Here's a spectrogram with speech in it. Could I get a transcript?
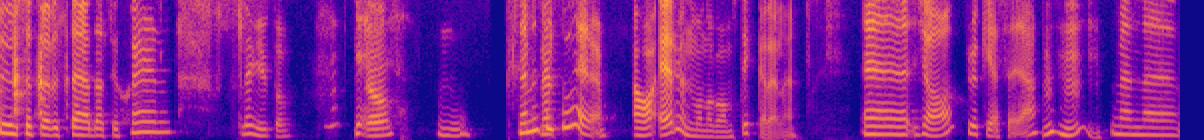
huset behöver städa sig själv. Släng ut dem. Yes. Ja. Mm. Nej men, så, Men- så är det. Ja, är du en monogamstickare eller? Eh, ja, brukar jag säga. Mhm. Men eh,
